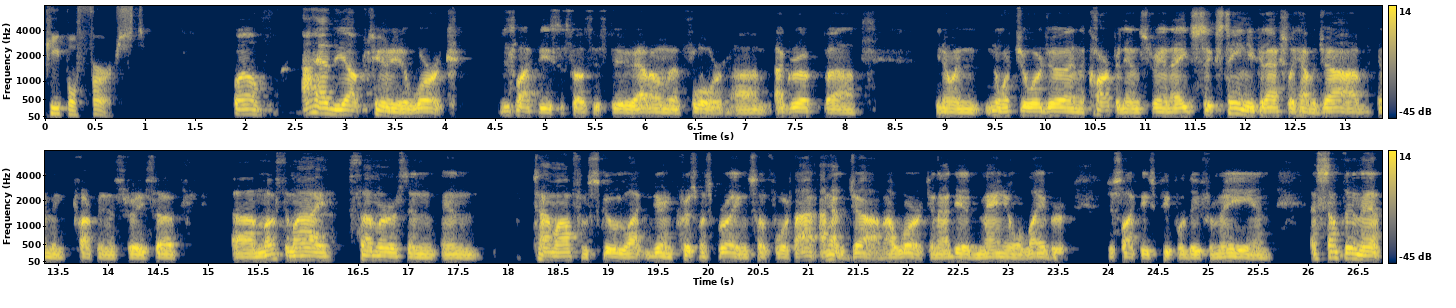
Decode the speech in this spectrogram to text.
people first. Well, I had the opportunity to work just like these associates do out on the floor. Um, I grew up, uh, you know, in North Georgia in the carpet industry. And at age 16, you could actually have a job in the carpet industry. So uh, most of my summers and, and time off from school, like during Christmas break and so forth, I, I had a job. I worked and I did manual labor, just like these people do for me. And that's something that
